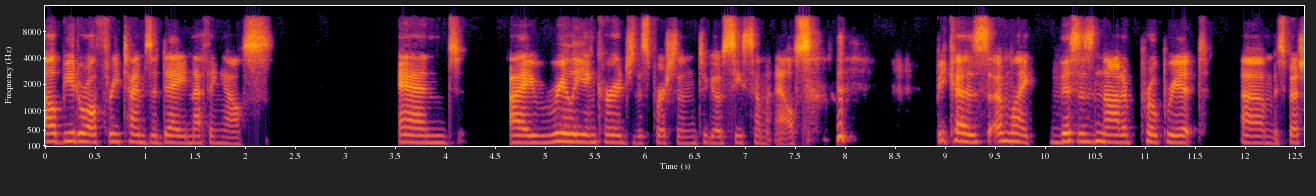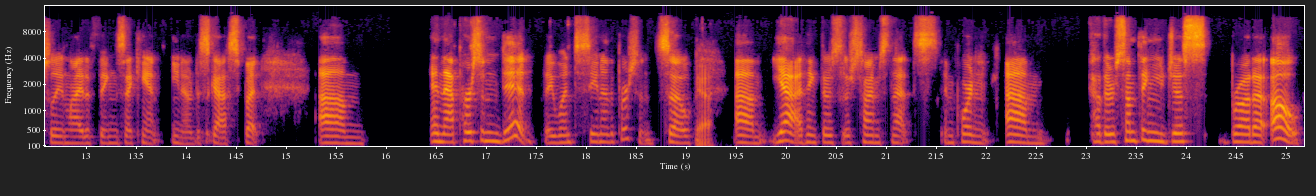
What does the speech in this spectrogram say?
albuterol three times a day, nothing else. And I really encourage this person to go see someone else because I'm like, this is not appropriate, um, especially in light of things I can't, you know, discuss. But um, and that person did. They went to see another person. So Yeah. um yeah i think there's there's times that's important. Um God, there's something you just brought up. Oh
